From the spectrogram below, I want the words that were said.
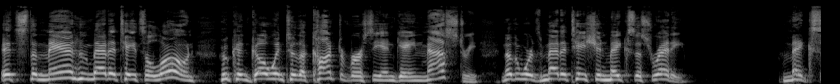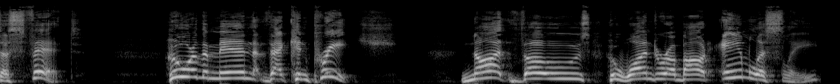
It's the man who meditates alone who can go into the controversy and gain mastery. In other words, meditation makes us ready, makes us fit. Who are the men that can preach? Not those who wander about aimlessly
